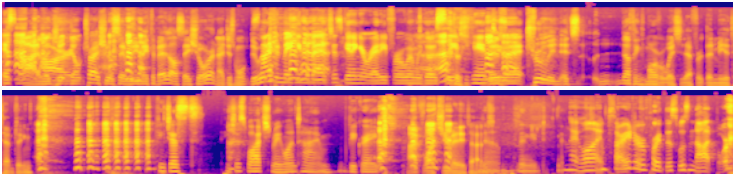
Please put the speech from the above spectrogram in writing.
It's not I legit hard. don't try. She'll say, "Will you make the bed?" I'll say, "Sure," and I just won't do It's not it. even making the bed, it's just getting it ready for when we go to sleep. She can't do There's- it. Truly, it's nothing's more of a wasted effort than me attempting. If you just he just watched me one time, it'd be great. I've watched you many times. No, then you Okay, well, I'm sorry to report this was not boring.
